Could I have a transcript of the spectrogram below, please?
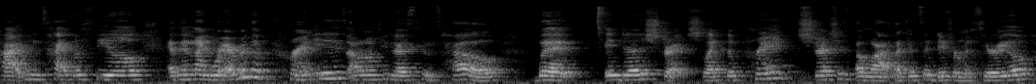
cottony type of feel. And then like wherever the print is, I don't know if you guys can tell, but it does stretch. Like the print stretches a lot. Like it's a different material.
